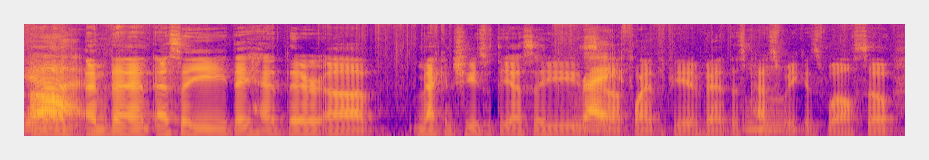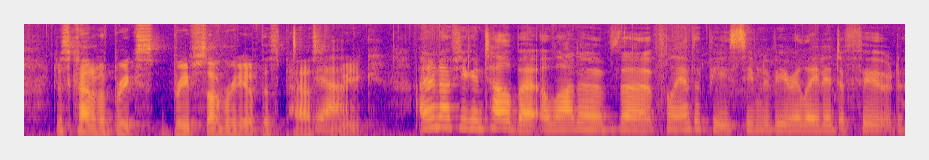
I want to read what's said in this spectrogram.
Yeah. Um, and then SAE, they had their uh, mac and cheese with the SAE's uh, Right. Mm-hmm. philanthropy event this past week as well. So just kind of a brief, brief summary of this past Yeah. week. I don't know if you can tell, but a lot of the philanthropies seem to be related to food,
